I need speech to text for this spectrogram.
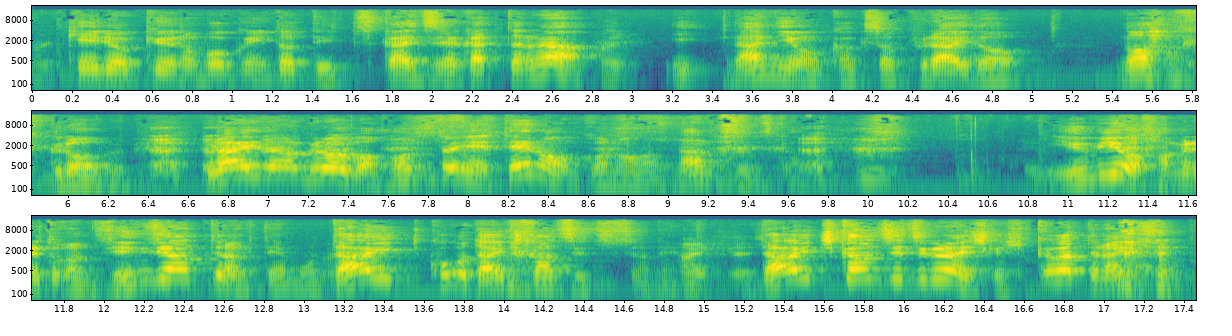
い。軽量級の僕にとって使いづらかったのが、はい。い何を隠そうプライドのグローブ。プライドのグローブは本当にね手のこのなんつうんですか指をはめるところ全然合ってなくてもう第ここ第一関節ですよね、はい第一関節ぐらいしか引っかかってないんですよ。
